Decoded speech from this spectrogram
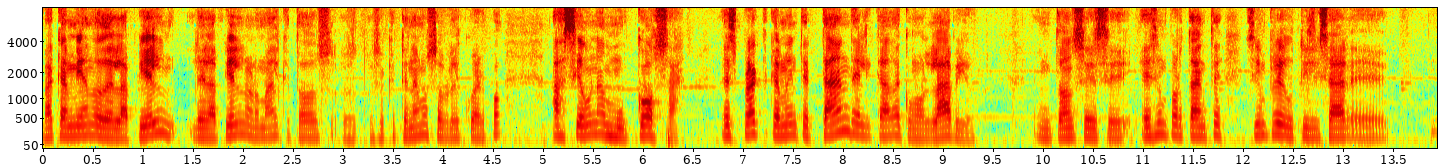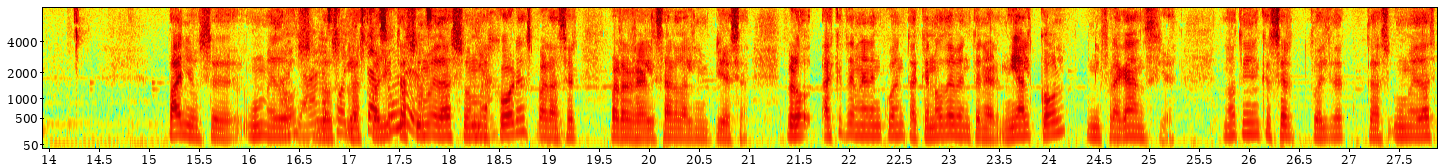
Va cambiando de la piel, de la piel normal que todos que tenemos sobre el cuerpo hacia una mucosa es prácticamente tan delicada como el labio. Entonces eh, es importante siempre utilizar eh, paños eh, húmedos, ah, las toallitas húmedas, son mejores para, hacer, para realizar la limpieza. Pero hay que tener en cuenta que no deben tener ni alcohol ni fragancia. No tienen que ser toallitas húmedas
